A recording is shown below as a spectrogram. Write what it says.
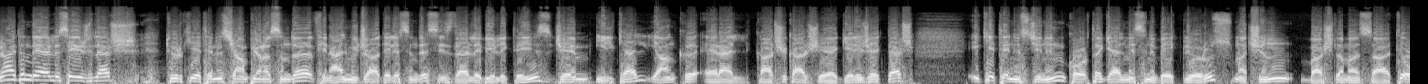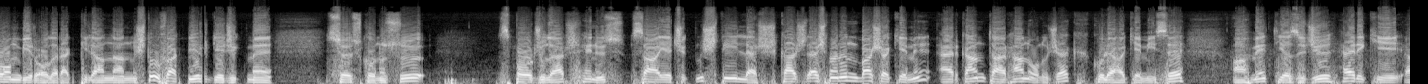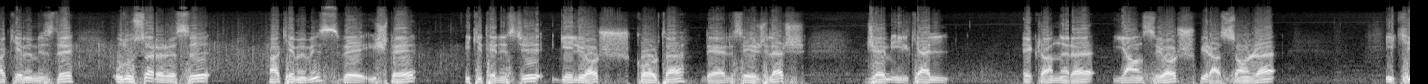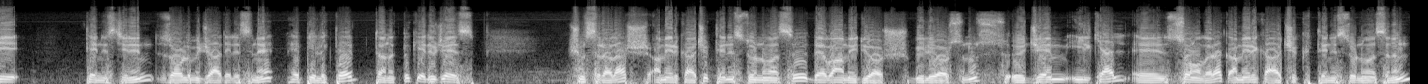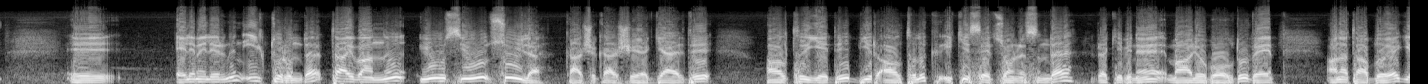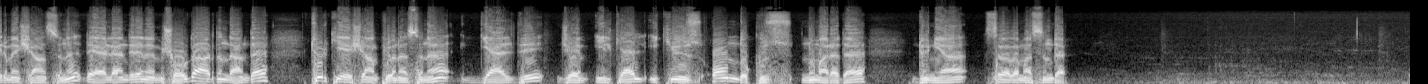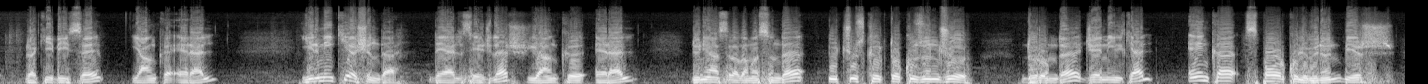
Günaydın değerli seyirciler. Türkiye Tenis Şampiyonası'nda final mücadelesinde sizlerle birlikteyiz. Cem İlkel, Yankı Erel karşı karşıya gelecekler. İki tenisçinin korta gelmesini bekliyoruz. Maçın başlama saati 11 olarak planlanmıştı. Ufak bir gecikme söz konusu. Sporcular henüz sahaya çıkmış değiller. Karşılaşmanın baş hakemi Erkan Tarhan olacak. Kule hakemi ise Ahmet Yazıcı. Her iki hakemimiz de uluslararası hakemimiz ve işte iki tenisçi geliyor korta değerli seyirciler. Cem İlkel ekranlara yansıyor. Biraz sonra iki tenisçinin zorlu mücadelesine hep birlikte tanıklık edeceğiz. Şu sıralar Amerika Açık Tenis Turnuvası devam ediyor biliyorsunuz. Ee, Cem İlkel e, son olarak Amerika Açık Tenis Turnuvası'nın e, elemelerinin ilk turunda Tayvanlı Yu Siu Su ile karşı karşıya geldi. 6-7, 1-6'lık 2 set sonrasında rakibine mağlup oldu ve ana tabloya girme şansını değerlendirememiş oldu. Ardından da Türkiye şampiyonasına geldi Cem İlkel 219 numarada dünya sıralamasında. Rakibi ise Yankı Erel. 22 yaşında değerli seyirciler Yankı Erel dünya sıralamasında 349. durumda Cem İlkel Enka Spor Kulübü'nün bir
